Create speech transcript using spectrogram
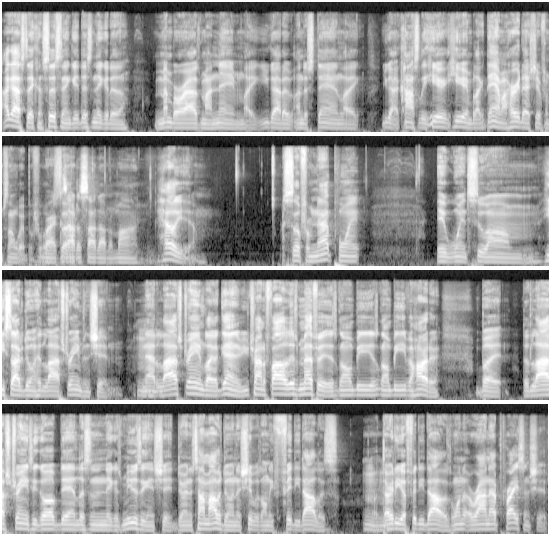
i gotta stay consistent and get this nigga to memorize my name like you gotta understand like you gotta constantly hear it here and be like damn i heard that shit from somewhere before Right, because So- out of sight, out of mind. Hell yeah. So from that point, it went to um he started doing his live streams and shit. Now the Mhm. live streams, like again, if you're trying to follow this method, it's gonna be it's gonna be even harder. But the live streams, he go up there and listen to niggas' music and shit. During the time I was doing this shit was only fifty dollars, Mhm. thirty or fifty dollars, one around that price and shit.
